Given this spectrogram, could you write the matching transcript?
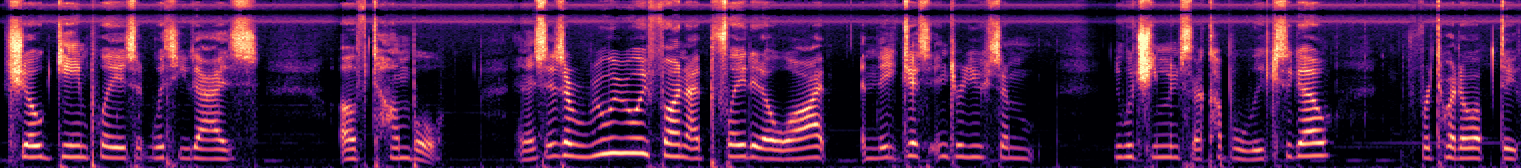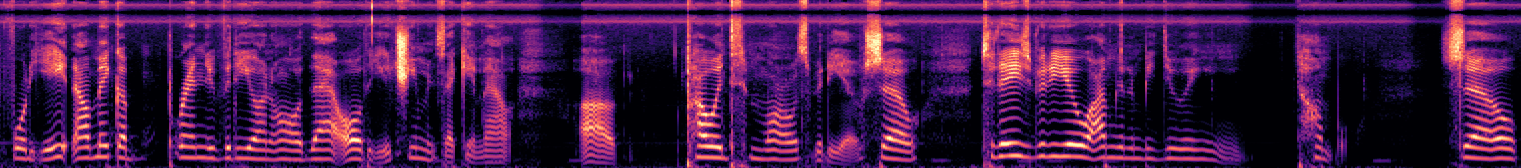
show gameplays with you guys of Tumble. And this is a really, really fun. I played it a lot, and they just introduced some new achievements a couple weeks ago for Title Update 48. And I'll make a brand new video on all of that, all the achievements that came out, uh, probably tomorrow's video. So today's video, I'm to be doing Tumble. So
